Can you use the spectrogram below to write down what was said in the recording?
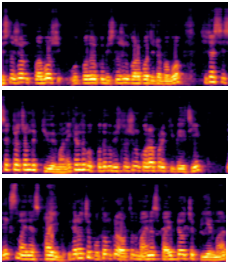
বিশ্লেষণ পাবো উৎপাদক বিশ্লেষণ করার পর যেটা পাবো, সেটা শেষেরটা হচ্ছে আমাদের কিউ এর মান। এখানে থেকে উৎপাদক বিশ্লেষণ করার পরে কি পেয়েছি? এক্স মাইনাস ফাইভ এখানে হচ্ছে প্রথম ক্রয়, অর্থাৎ মাইনাস ফাইভটা হচ্ছে পি এর মান।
